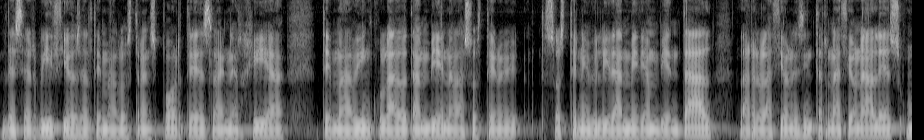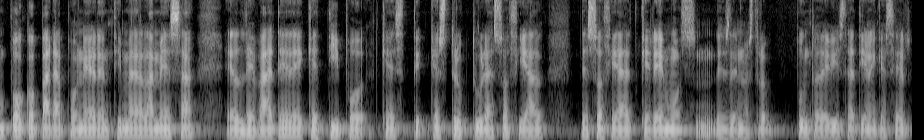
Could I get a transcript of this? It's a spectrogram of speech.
de servicios, el tema de los transportes, la energía, tema vinculado también a la sostenibilidad medioambiental, las relaciones internacionales, un poco para poner encima de la mesa el debate de qué tipo, qué estructura social de sociedad queremos. Desde nuestro punto de vista tiene que ser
